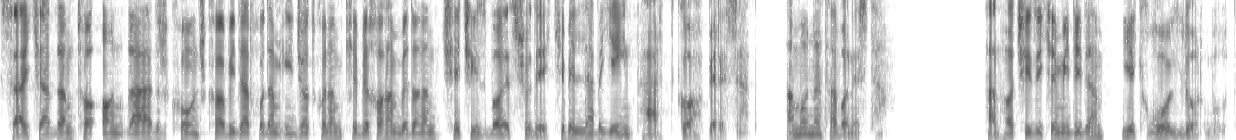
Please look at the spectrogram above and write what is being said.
سعی کردم تا آنقدر کنجکاوی در خودم ایجاد کنم که بخواهم بدانم چه چیز باعث شده که به لبه این پرتگاه برسد. اما نتوانستم. تنها چیزی که می دیدم یک قلدر بود.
